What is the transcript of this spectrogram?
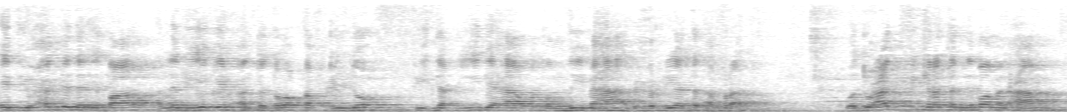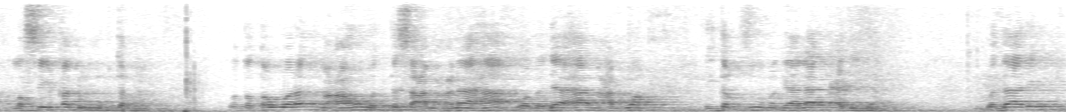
إذ يحدد الإطار الذي يجب أن تتوقف عنده في تقييدها وتنظيمها لحرية الأفراد. وتعد فكرة النظام العام لصيقة بالمجتمع. وتطورت معه واتسع معناها ومداها مع الوقت لتغزو مجالات عديدة. وذلك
